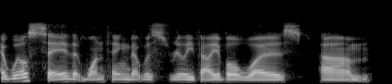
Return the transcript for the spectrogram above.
I will say that one thing that was really valuable was um,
